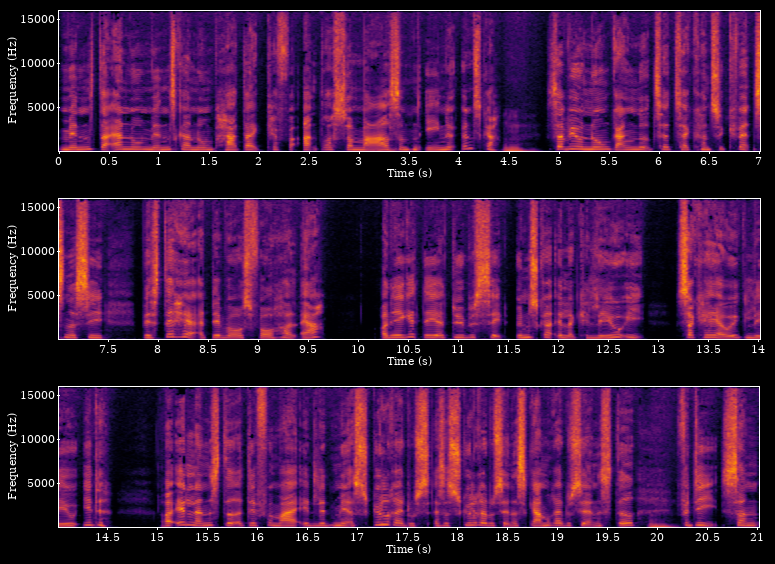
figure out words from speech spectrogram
mennesker, der er nogle mennesker og nogle par, der ikke kan forandre så meget, mm. som den ene ønsker. Mm. Så er vi jo nogle gange nødt til at tage konsekvensen og sige, hvis det her er det, vores forhold er, og det ikke er det, jeg dybest set ønsker eller kan leve i, så kan jeg jo ikke leve i det. Og et eller andet sted er det for mig et lidt mere skyldreduc- altså skyldreducerende, skamreducerende sted, Mm. fordi sådan,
